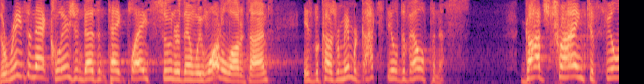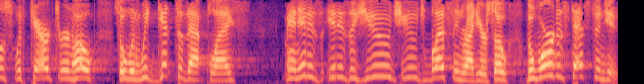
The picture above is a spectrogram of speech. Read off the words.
The reason that collision doesn't take place sooner than we want a lot of times is because remember, God's still developing us. God's trying to fill us with character and hope. So when we get to that place, man, it is, it is a huge, huge blessing right here. So the word is testing you.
